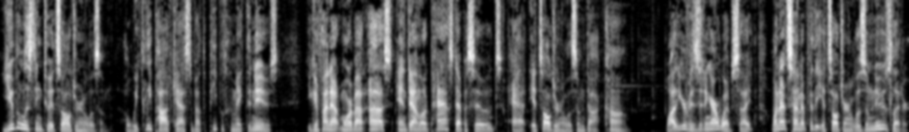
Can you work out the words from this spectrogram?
You've been listening to It's All Journalism, a weekly podcast about the people who make the news. You can find out more about us and download past episodes at itsalljournalism.com. While you're visiting our website, why not sign up for the It's All Journalism newsletter?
